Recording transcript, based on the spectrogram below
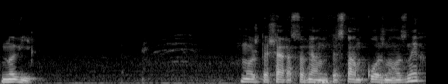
нові. Можете ще раз оглянути стан кожного з них.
